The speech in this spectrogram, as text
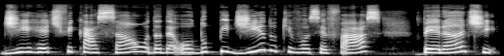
de retificação ou, da, ou do pedido que você faz perante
